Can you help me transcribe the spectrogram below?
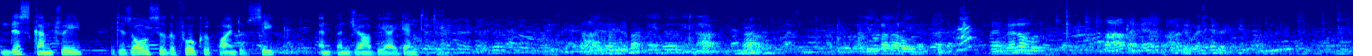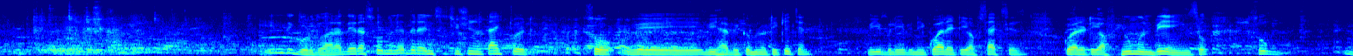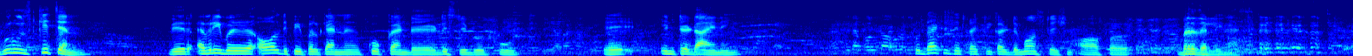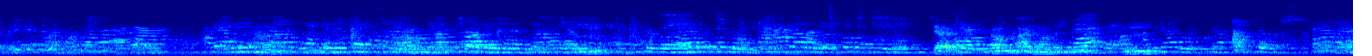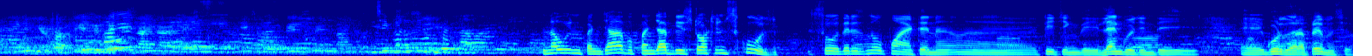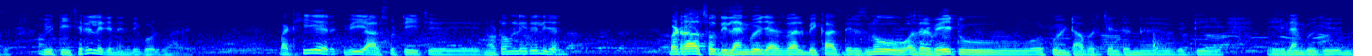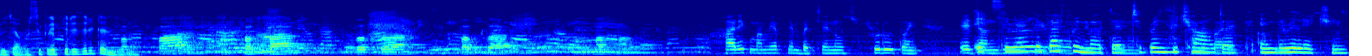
In this country, it is also the focal point of Sikh and Punjabi identity. In the Gurdwara, there are so many other institutions attached to it. So we, we have a community kitchen. We believe in equality of sexes, equality of human beings. So, so Guru's kitchen, where everybody, all the people can cook and uh, distribute food, uh, interdining. So that is a practical demonstration of uh, brotherliness. Now in Punjab, Punjabi is taught in schools, so there is no point in uh, teaching the language in the uh, Gurdwara premises We teach religion in the Gurdwara. But here we also teach uh, not only religion, but also the language as well because there is no other way to acquaint our children uh, with the uh, language in which our scripture is written. You know. Papa, Baba, Papa, Mama. ਹਰ ਇੱਕ mummy ਆਪਣੇ ਬੱਚੇ ਨੂੰ ਸ਼ੁਰੂ ਤੋਂ ਹੀ ਇਹ It's ਚਾਹੁੰਦੀ the ਹੈ role ਕਿ of ਉਹ every ਆਪਣੇ mother ਬੱਚੇ to ਨੂੰ bring her ਸਿੱਖਣ child ਬਾਰੇ up in the religion.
